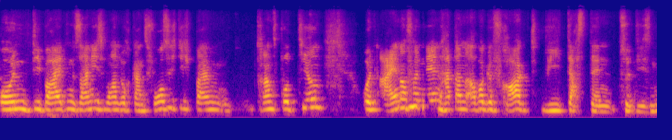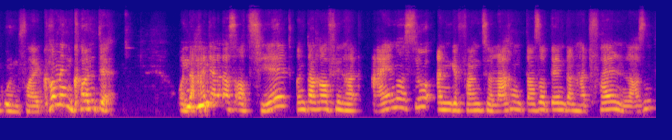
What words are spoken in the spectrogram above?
Und die beiden Sanis waren auch ganz vorsichtig beim Transportieren. Und einer von denen hat dann aber gefragt, wie das denn zu diesem Unfall kommen konnte. Und mhm. da hat er das erzählt und daraufhin hat einer so angefangen zu lachen, dass er den dann hat fallen lassen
